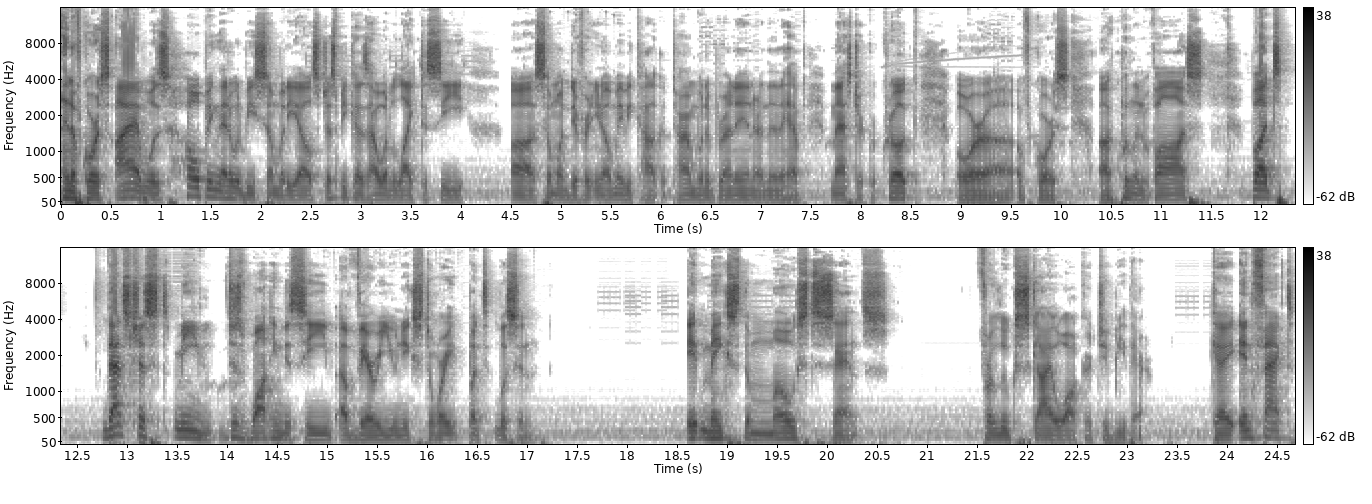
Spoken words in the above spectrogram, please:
And of course, I was hoping that it would be somebody else, just because I would have liked to see uh, someone different. You know, maybe Kyle Katarn would have brought in, or then they have Master Crook, or uh, of course uh, Quinlan Vos. But that's just me just wanting to see a very unique story. But listen, it makes the most sense for Luke Skywalker to be there. Okay, in fact,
